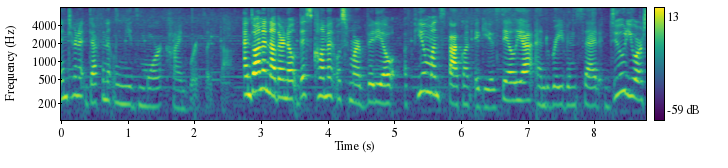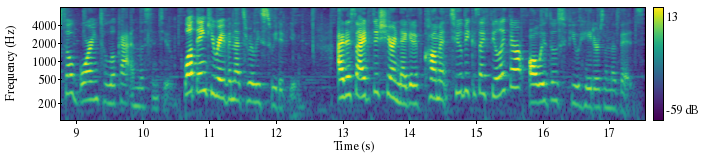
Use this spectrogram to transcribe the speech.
Internet definitely needs more kind words like that. And on another note, this comment was from our video a few months back on Iggy Azalea, and Raven said, Dude, you are so boring to look at and listen to. Well, thank you, Raven. That's really sweet of you. I decided to share a negative comment too because I feel like there are always those few haters on the vids,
